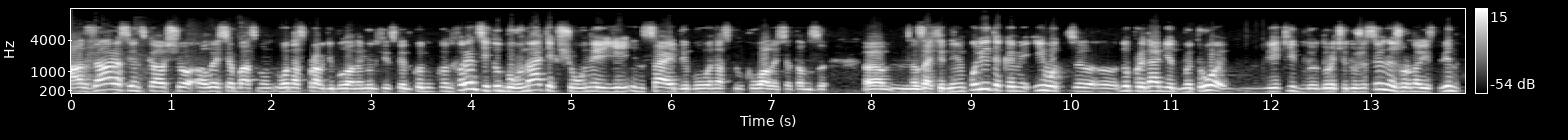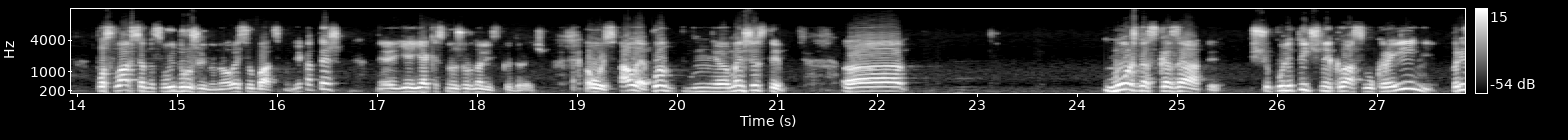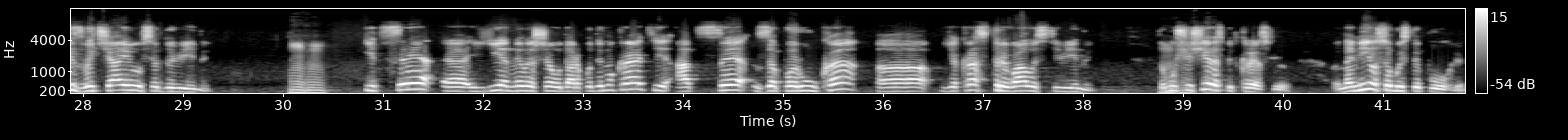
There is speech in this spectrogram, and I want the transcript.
А зараз він сказав, що Олеся Басман вона справді була на Мюнхенській конференції. Тут був натяк, що у неї є інсайди, бо вона спілкувалася там з е, західними політиками. І от е, ну принаймні Дмитро, який до, речі, дуже сильний журналіст, він послався на свою дружину на Олесю Бацман, яка теж е, є якісною журналісткою. До речі, ось але по менше з тим. Е, можна сказати, що політичний клас в Україні призвичаювався до війни. Угу. І це е, є не лише удар по демократії, а це запорука е, якраз тривалості війни. Тому що ще раз підкреслюю, на мій особистий погляд,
